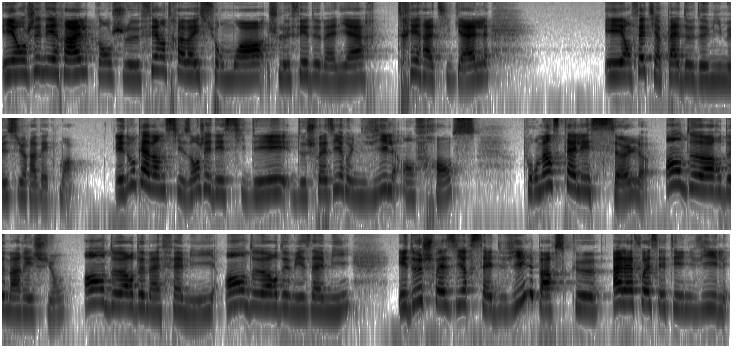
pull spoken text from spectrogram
Et en général, quand je fais un travail sur moi, je le fais de manière très radicale. Et en fait, il n'y a pas de demi-mesure avec moi. Et donc à 26 ans, j'ai décidé de choisir une ville en France pour m'installer seule, en dehors de ma région, en dehors de ma famille, en dehors de mes amis, et de choisir cette ville parce que à la fois c'était une ville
